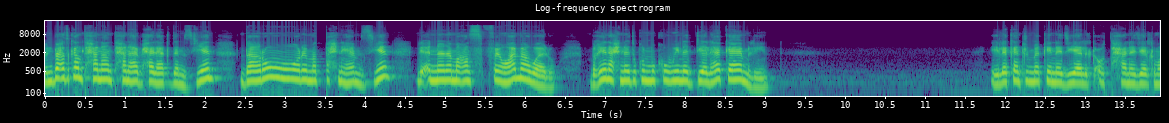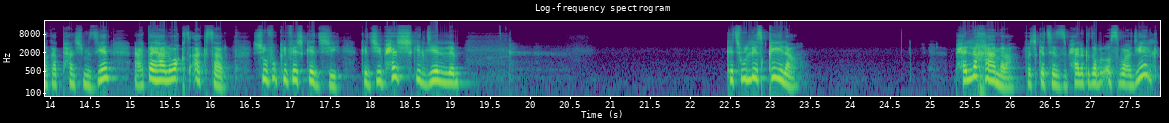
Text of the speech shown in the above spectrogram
من بعد كنطحنها نطحنها بحال هكذا مزيان. ضروري ما طحنيها مزيان لأننا ما غنصفيوها ما والو. بغينا حنا دوك المكونات ديالها كاملين. إلا كانت الماكينة ديالك أو الطحانة ديالك ما كطحنش مزيان أعطيها الوقت أكثر. شوفوا كيفاش كتجي. كتجي بحال الشكل ديال كتولي ثقيلة. بحال خامرة. فاش كتهز بحال هكذا بالأصبع ديالك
